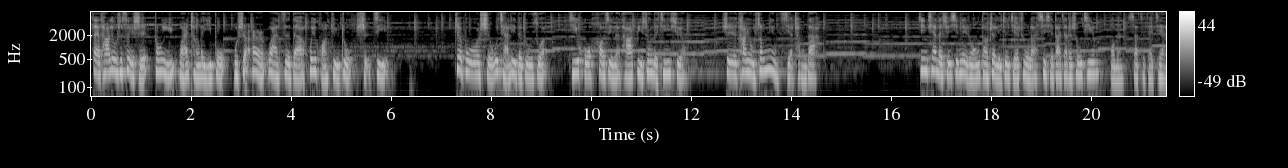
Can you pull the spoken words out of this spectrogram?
在他六十岁时，终于完成了一部五十二万字的辉煌巨著《史记》。这部史无前例的著作，几乎耗尽了他毕生的心血，是他用生命写成的。今天的学习内容到这里就结束了，谢谢大家的收听，我们下次再见。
